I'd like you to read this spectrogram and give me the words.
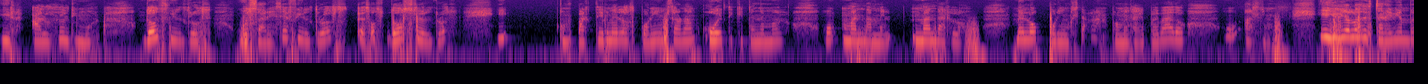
ir a los últimos dos filtros, usar ese filtros, esos dos filtros y compartírmelos por Instagram o etiquetándome o mándame, mandarlo melo por Instagram, por mensaje privado o así. Y yo ya los estaré viendo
